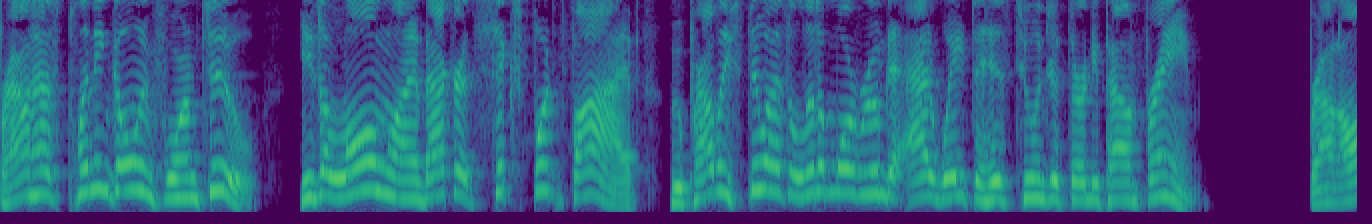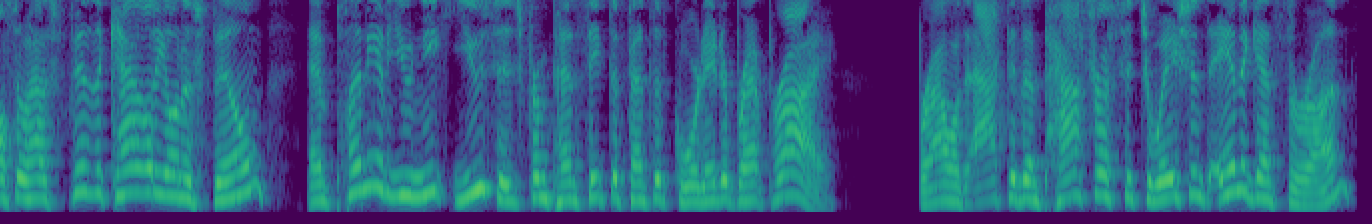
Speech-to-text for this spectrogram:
Brown has plenty going for him too. He's a long linebacker at six foot five, who probably still has a little more room to add weight to his 230 pound frame. Brown also has physicality on his film and plenty of unique usage from Penn State defensive coordinator Brent Pry. Brown was active in pass rush situations and against the run.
